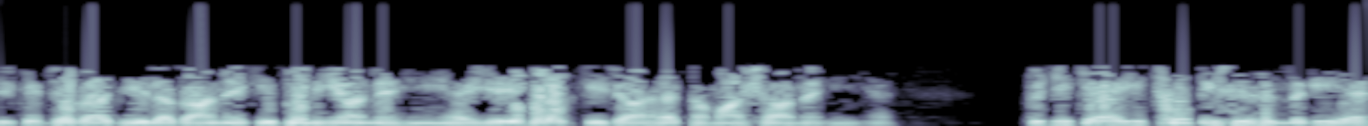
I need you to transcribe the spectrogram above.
ٹھیک ہے، جگہ جی لگانے کی دنیا نہیں ہے، یہ عبرت کی جا ہے، تماشا نہیں ہے۔ تو یہ کیا ہے؟ یہ چھوٹی سی زندگی ہے۔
